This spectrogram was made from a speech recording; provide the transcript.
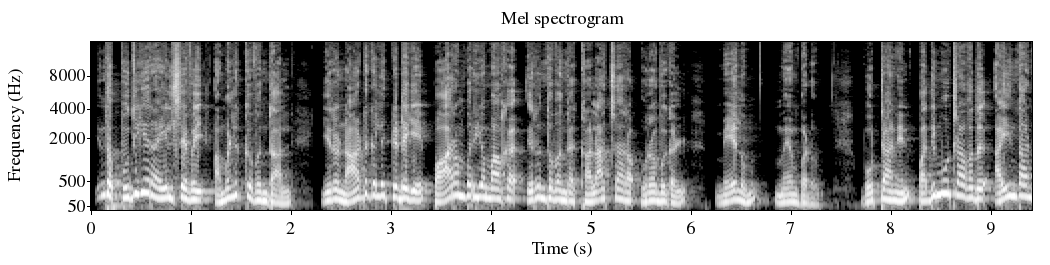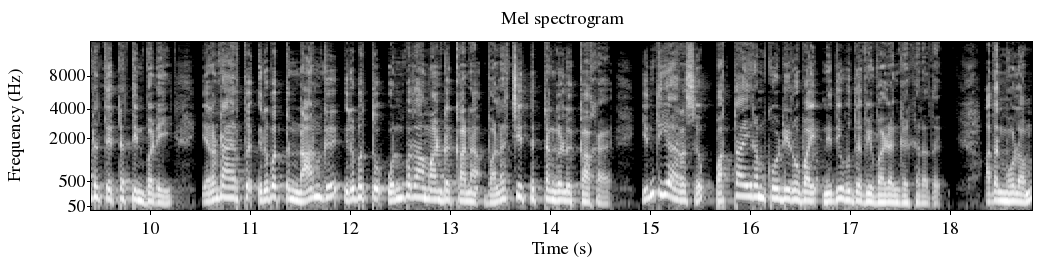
இந்த புதிய ரயில் சேவை அமலுக்கு வந்தால் இரு நாடுகளுக்கிடையே பாரம்பரியமாக இருந்து வந்த கலாச்சார உறவுகள் மேலும் மேம்படும். பூட்டானின் பதிமூன்றாவது ஐந்தாண்டு திட்டத்தின்படி இரண்டாயிரத்து இருபத்தி நான்கு இருபத்தி ஒன்பதாம் ஆண்டுக்கான வளர்ச்சி திட்டங்களுக்காக இந்திய அரசு பத்தாயிரம் கோடி ரூபாய் நிதியுதவி வழங்குகிறது. அதன் மூலம்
